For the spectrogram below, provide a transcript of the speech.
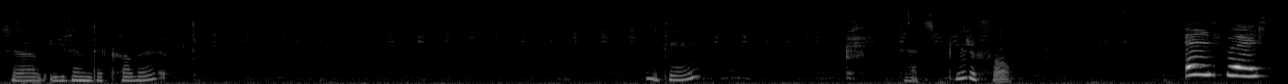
So I'll even the color. Okay. That's beautiful. And first.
